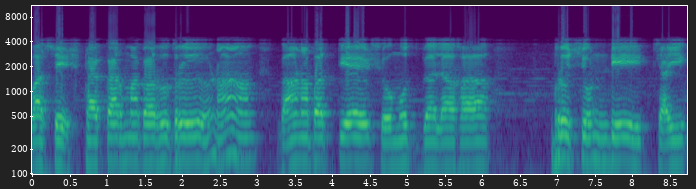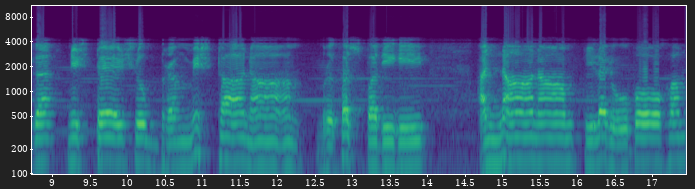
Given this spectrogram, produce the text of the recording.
वसिष्ठकर्मकर्तॄणां गणपत्येषु मुद्गलः। भृशुण्डी चैकनिष्ठेषु ब्रह्मिष्ठानां बृहस्पतिः अन्नानां तिलरूपोऽहं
